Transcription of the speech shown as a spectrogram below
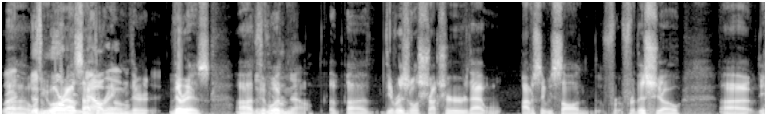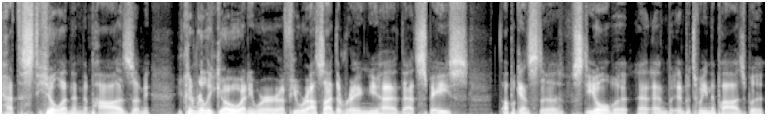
Right. Uh, when you more are outside now, the ring, though. there there is. Uh, There's the more room one, now. Uh, the original structure that obviously we saw for for this show, uh, you had the steel and then the pods. I mean, you couldn't really go anywhere if you were outside the ring. You had that space up against the steel, but and in between the pods, but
